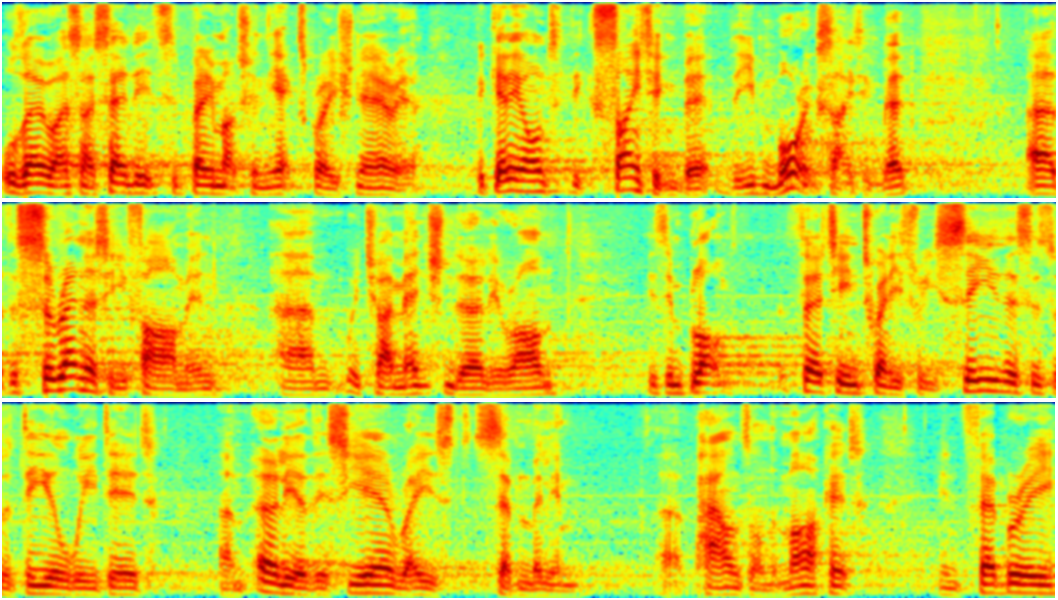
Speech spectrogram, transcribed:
although, as I said, it's very much in the exploration area. But getting on to the exciting bit, the even more exciting bit, uh, the Serenity farm-in, um, which I mentioned earlier on, is in block 1323C. This is a deal we did um, earlier this year, raised 7 million uh, pounds on the market in February,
